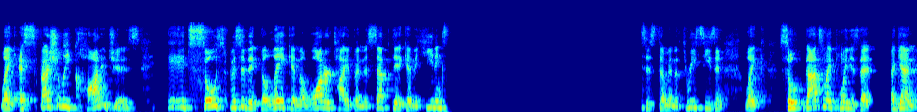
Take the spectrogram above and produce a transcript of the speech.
Like, especially cottages it's so specific the lake and the water type and the septic and the heating system and the three season like so that's my point is that again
